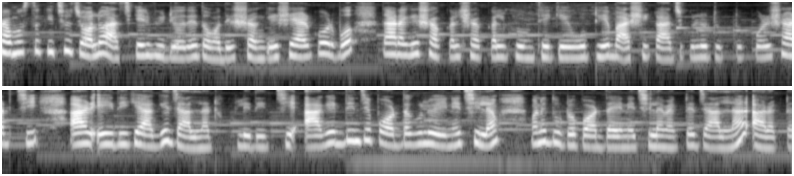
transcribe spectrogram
সমস্ত কিছু চলো আজকের ভিডিওতে তোমাদের সঙ্গে শেয়ার করব। তার আগে সকাল সকাল ঘুম থেকে উঠে বাসি কাজগুলো টুকটুক করে সারছি। আর এই দিকে আগে জানলাটা খুলে দিচ্ছি। আগের দিন যে পর্দাগুলো এনেছিলাম মানে দুটো পর্দা এনেছিলাম, একটা জানলার আর একটা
